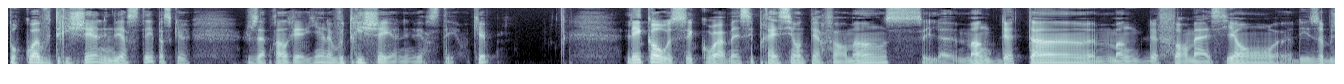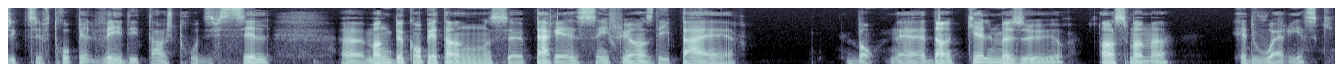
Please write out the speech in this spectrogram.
pourquoi vous trichez à l'université, parce que je ne vous apprendrai rien, là, vous trichez à l'université, OK? Les causes, c'est quoi? Ben, c'est pression de performance, c'est le manque de temps, manque de formation, des objectifs trop élevés, des tâches trop difficiles, euh, manque de compétences, euh, paresse, influence des pairs. Bon, dans quelle mesure, en ce moment, êtes-vous à risque?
